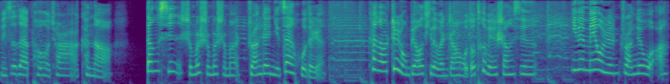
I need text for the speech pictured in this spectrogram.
每次在朋友圈啊看到“当心什么什么什么转给你在乎的人”，看到这种标题的文章，我都特别伤心，因为没有人转给我。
